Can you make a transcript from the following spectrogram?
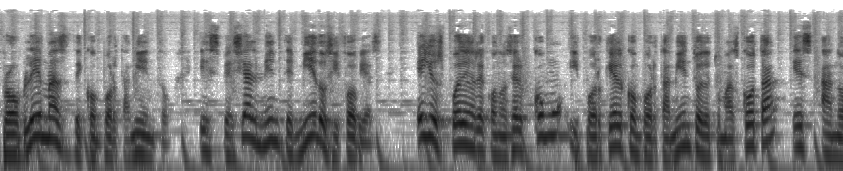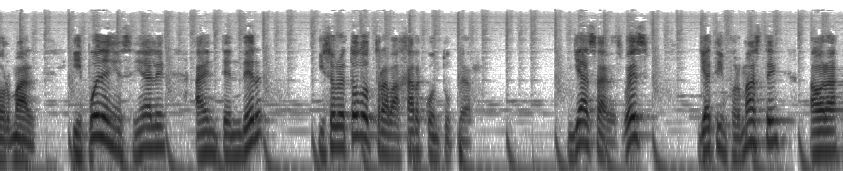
problemas de comportamiento, especialmente miedos y fobias. Ellos pueden reconocer cómo y por qué el comportamiento de tu mascota es anormal y pueden enseñarle a entender y sobre todo trabajar con tu perro. Ya sabes, ¿ves? Ya te informaste, ahora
